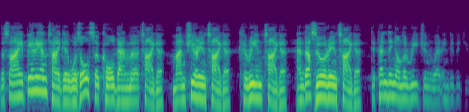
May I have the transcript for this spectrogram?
The Siberian tiger was also called Amur tiger, Manchurian tiger, Korean tiger, and Ussurian tiger, depending on the region where individuals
